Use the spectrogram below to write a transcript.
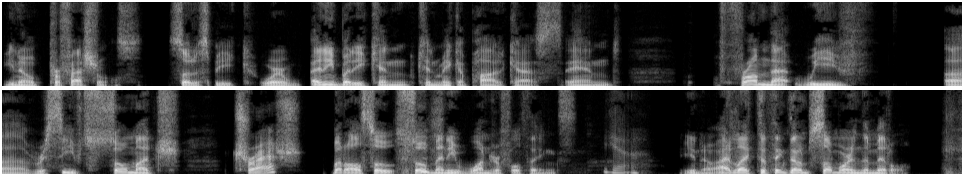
you know professionals so to speak where anybody can can make a podcast and from that we've uh received so much trash but also so many wonderful things yeah. you know i'd like to think that i'm somewhere in the middle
